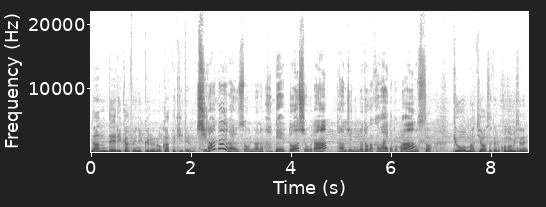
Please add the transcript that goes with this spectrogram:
なんでリカフェに来るのかって聞いてるの。知らないわよそんなの。デート？商談？単純に喉が渇いたとか？あのさ今日待ち合わせてるこのお店ね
